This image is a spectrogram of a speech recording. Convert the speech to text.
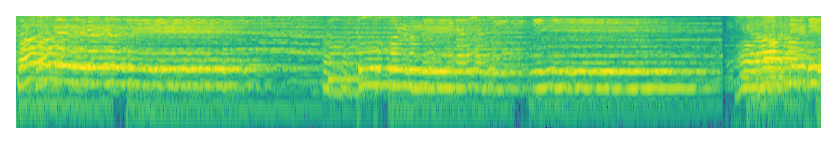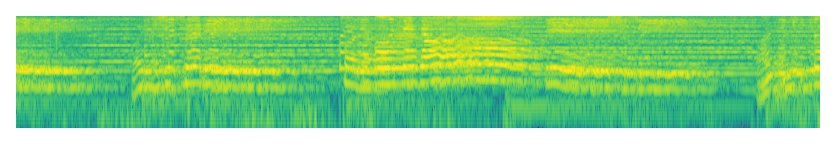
സാഗരമേ. ആരാധനേ, പരിശുദ്ധനേ, പരമോന്നതാ, യേശുവേ, അണയുന്നു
